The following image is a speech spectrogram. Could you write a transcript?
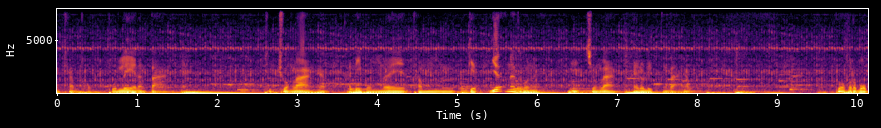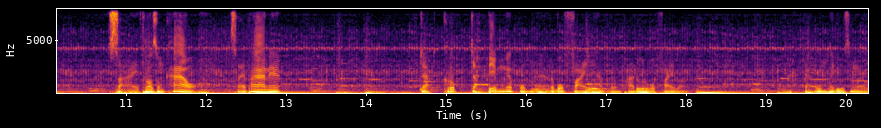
นะครับผมพูเล่ต่างๆนะชุดช่วงล่างครับ อันนี้ผมได้ทำเก็บเยอะนะทุกคนนะนี่ช่วงล่างไฮดรอลิกต่างๆครับ พวกระบบสายท่อส่งข้าว สายพานนะฮะจัดครบจัดเต็มครับผมนะระบบไฟนะครับผมพาดูระบบไฟก่อนอะกางอุ้มให้ดูสักหน่อย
